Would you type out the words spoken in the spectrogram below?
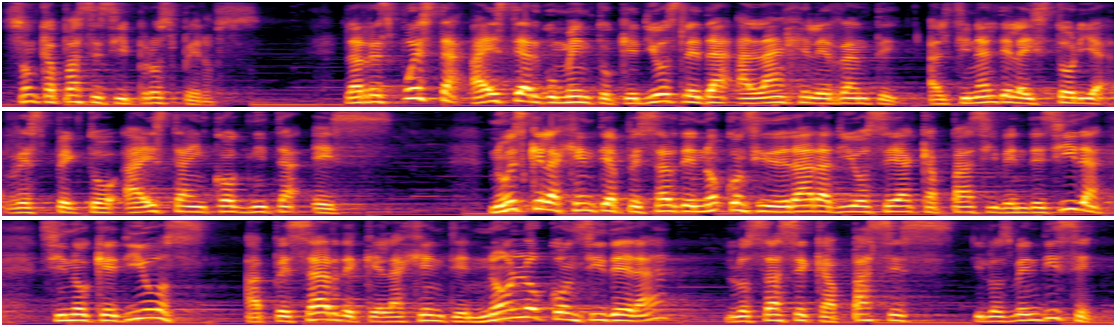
son capaces y prósperos. La respuesta a este argumento que Dios le da al ángel errante al final de la historia respecto a esta incógnita es, no es que la gente a pesar de no considerar a Dios sea capaz y bendecida, sino que Dios, a pesar de que la gente no lo considera, los hace capaces y los bendice.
